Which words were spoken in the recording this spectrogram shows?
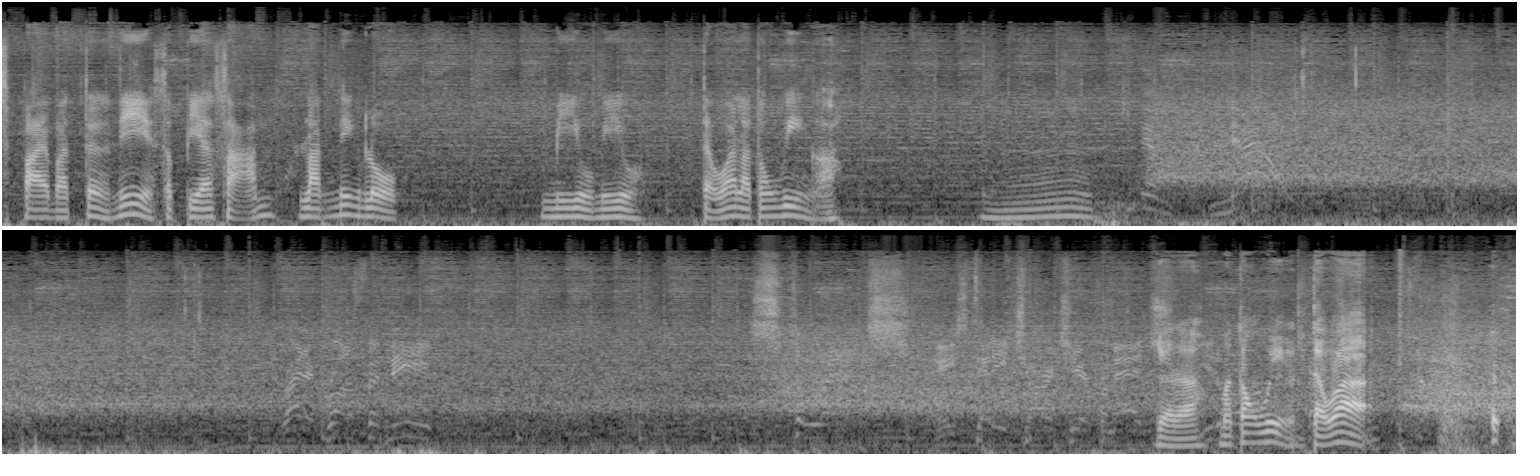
สปายบัตเตอร์นี่สเปียร์สามรันนิ่งโลบมีอยู่มีอยู่ แต่ว่าเราต้องวิ่งเหรออืม Right across the knee. Stretch. A steady charge here from Edge. เดี๋ยวนะมันต้องวิ่งแต่ว่า โอ้โห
